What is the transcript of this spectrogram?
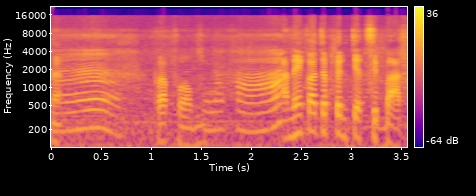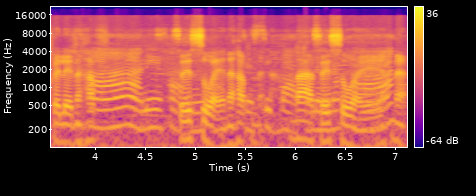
เนี่ยอ่าครับผม นี่นะคะอันนี้ก็จะเป็น 70 บาทไปเลยนะครับค่ะนี่ค่ะสวยๆนะครับ70บาทหน้าไปเลยะคะสวยๆเนี่ย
